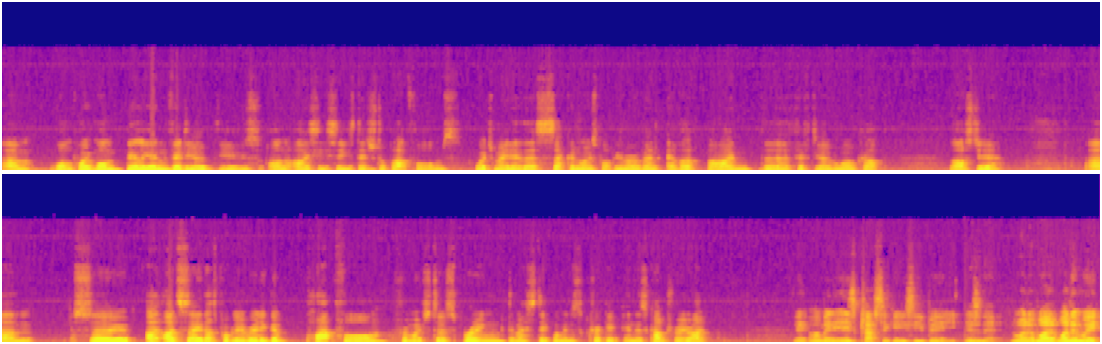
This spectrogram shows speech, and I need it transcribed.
um, 1.1 billion video views on ICC's digital platforms, which made it their second most popular event ever, behind the 50 over World Cup last year. Um, so I, I'd say that's probably a really good platform from which to spring domestic women's cricket in this country, right? Yeah, well, I mean, it is classic ECB, isn't it? Why don't, why, why don't we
